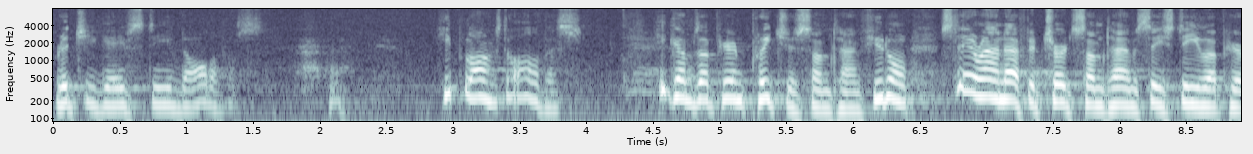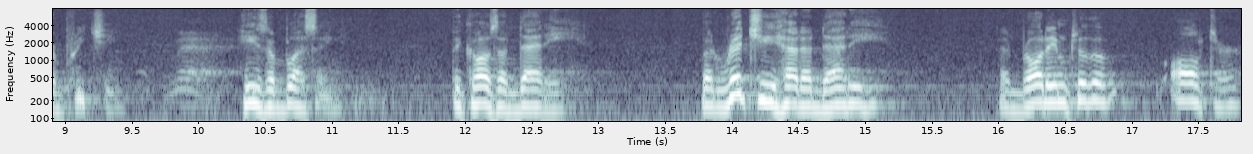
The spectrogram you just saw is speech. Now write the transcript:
Richie gave Steve to all of us. he belongs to all of us. He comes up here and preaches sometimes. If you don't stay around after church sometimes, see Steve up here preaching, he's a blessing because of daddy. But Richie had a daddy that brought him to the altar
